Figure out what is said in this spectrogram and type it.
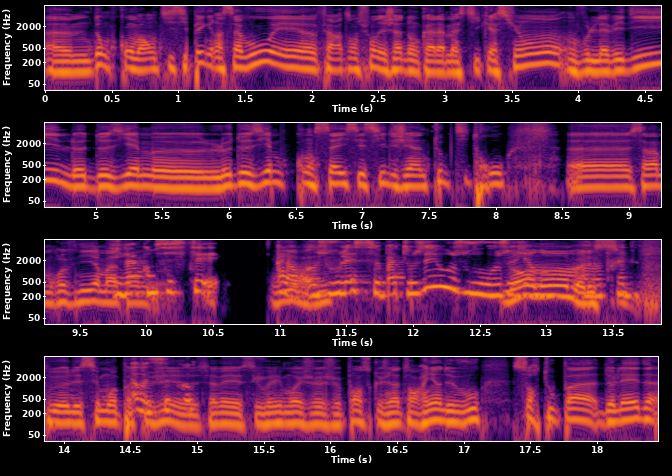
donc on va anticiper grâce à vous et faire attention déjà donc à la mastication. On vous l'avait dit. Le deuxième, le deuxième conseil, Cécile, j'ai un tout petit trou. ça va me revenir maintenant Alors, je vous laisse se patauger ou je vous je Non, non, bah, laissez-moi ah, patauger. vous savez, si vous voulez, moi, je, pense que je n'attends rien de vous, surtout pas de l'aide.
